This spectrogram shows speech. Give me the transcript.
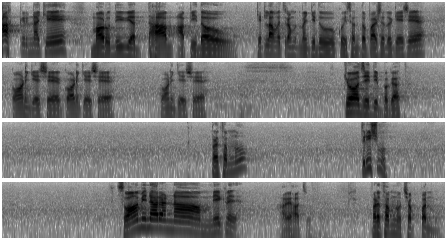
ખાખ કરી નાખે મારું દિવ્ય ધામ આપી દઉં. કેટલા વચરામતમાં કીધું? કોઈ સંતો પાસે તો કહે છે કોણ કહે છે કોણ કહે છે કોણ કહે છે કયો જયદીપ ભગત? પ્રથમનું? ત્રીસમું? સ્વામિનારાયણ નામ નેકને હવે સાચું. પ્રથમનું છપ્પનમું.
